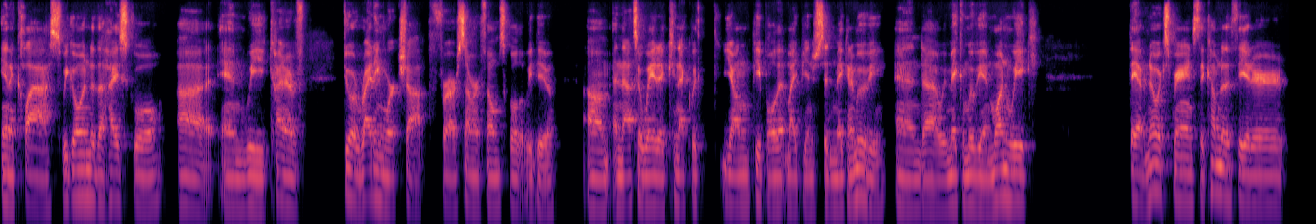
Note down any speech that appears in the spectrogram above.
in a class. We go into the high school uh, and we kind of do a writing workshop for our summer film school that we do. Um, and that's a way to connect with young people that might be interested in making a movie. And uh, we make a movie in one week. They have no experience. They come to the theater.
